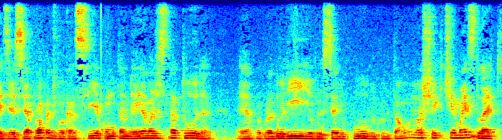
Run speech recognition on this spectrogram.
exercer a própria advocacia, como também a magistratura, é, a procuradoria, o Ministério Público. Então eu achei que tinha mais leque.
